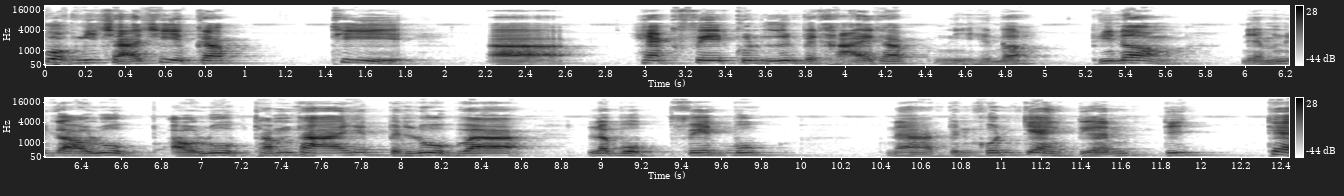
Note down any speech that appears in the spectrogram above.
พวกมิจฉาชีพครับที่อ่าแฮกเฟซคนอื่นไปขายครับ นี่เห็นปะพี่น้องเนี่ยมันก็เอารูปเอารูปทำทายเฮ็ดเป็นรูปว่าระบบ Facebook นะเป็นคนแจ้งเตือนที่แท้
